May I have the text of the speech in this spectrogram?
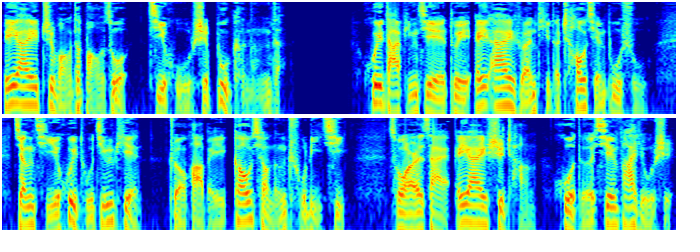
AI 之王的宝座几乎是不可能的。辉达凭借对 AI 软体的超前部署，将其绘图晶片转化为高效能处理器，从而在 AI 市场获得先发优势。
